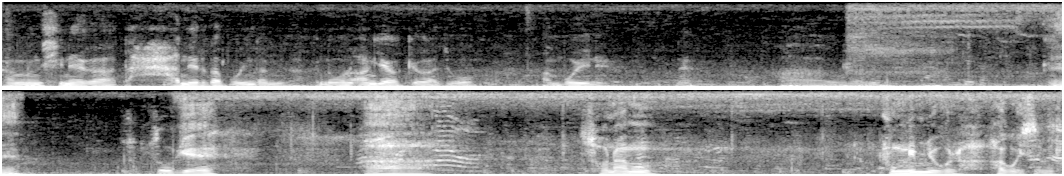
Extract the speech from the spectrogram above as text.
강릉 시내가 다 내려다 보인답니다. 근데 오늘 안개가 껴가지고 안 보이네. 네. 아, 오늘 네. 숲속에 아 소나무 풍림욕을 하고 있습니다.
